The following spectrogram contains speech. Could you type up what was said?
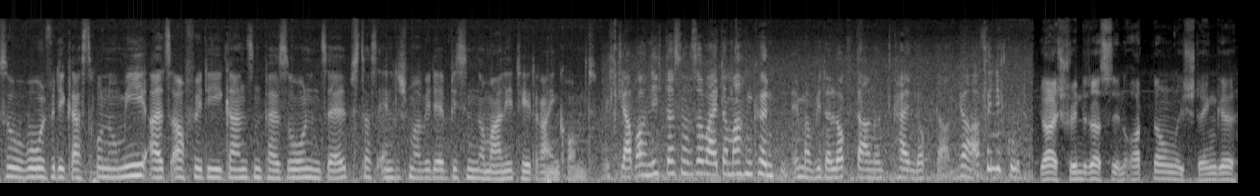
sowohl für die Gastronomie als auch für die ganzen Personen selbst, dass endlich mal wieder ein bisschen Normalität reinkommt. Ich glaube auch nicht, dass wir so weitermachen könnten. Immer wieder Lockdown und kein Lockdown. Ja, finde ich gut. Ja, ich finde das in Ordnung. Ich denke,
